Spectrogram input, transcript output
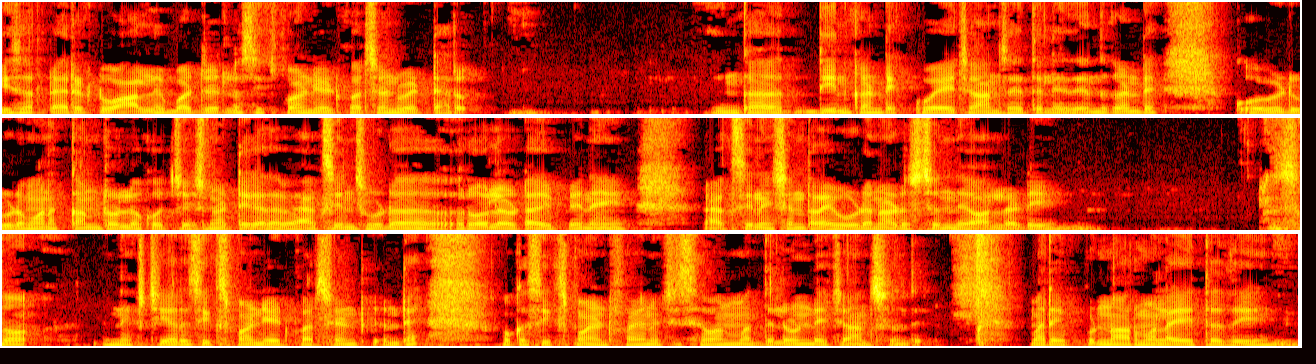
ఈసారి డైరెక్ట్ వాళ్ళే బడ్జెట్లో సిక్స్ పాయింట్ ఎయిట్ పర్సెంట్ పెట్టారు. ఇంకా దీనికంటే ఎక్కువ అయ్యే ఛాన్స్ అయితే లేదు. ఎందుకంటే కోవిడ్ కూడా మనకు కంట్రోల్లోకి వచ్చేసినట్టే కదా. వ్యాక్సిన్స్ కూడా రోల్ అవుట్ అయిపోయినాయి. వ్యాక్సినేషన్ డ్రైవ్ కూడా నడుస్తుంది already so next year six point eight percent అంటే ఒక సిక్స్ పాయింట్ ఫైవ్ నుంచి సెవెన్ మధ్యలో ఉండే ఛాన్స్ ఉంది. మరి ఎప్పుడు నార్మల్ అవుతుంది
